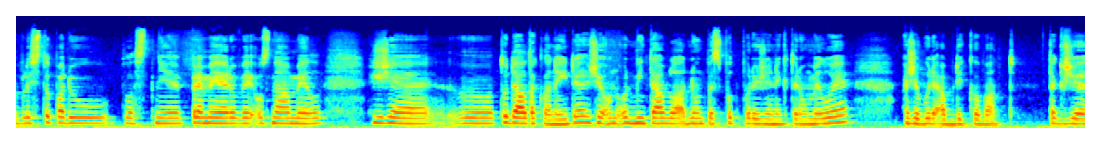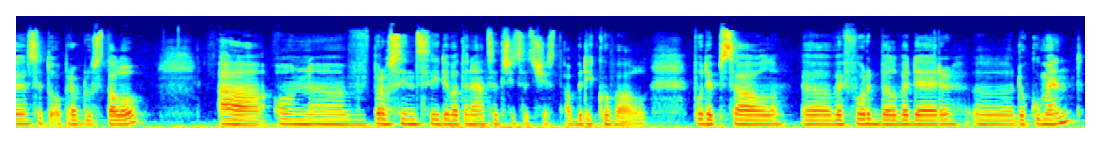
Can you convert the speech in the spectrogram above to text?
v listopadu vlastně premiérovi oznámil, že eh, to dál takhle nejde, že on odmítá vládnout bez podpory ženy, kterou miluje a že bude abdikovat. Takže se to opravdu stalo a on eh, v prosinci 1936 abdikoval, podepsal eh, ve Fort Belvedere dokument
